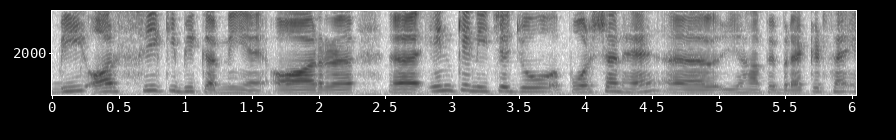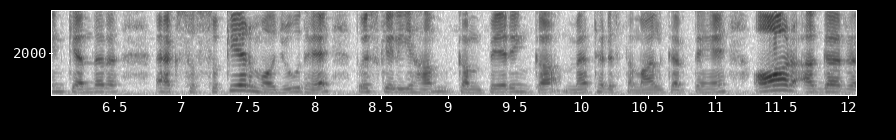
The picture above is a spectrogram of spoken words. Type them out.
बी और सी की भी करनी है। और इनके नीचे जो पोर्शन है यहाँ पे ब्रैकेट्स हैं, इनके अंदर एक्स स्क्र मौजूद है तो इसके लिए हम कंपेयरिंग का मेथड इस्तेमाल करते हैं। और अगर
